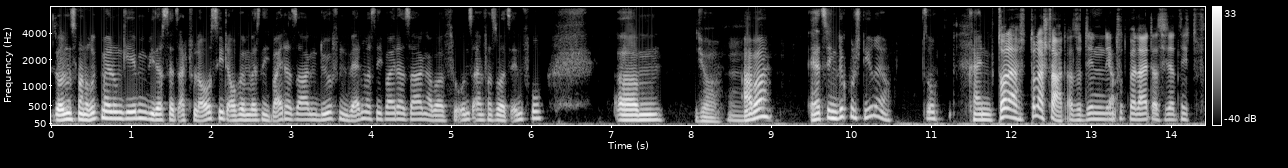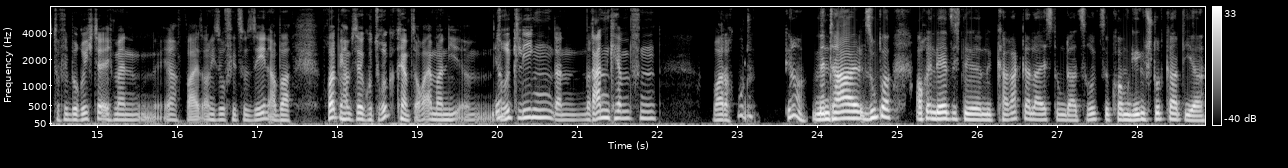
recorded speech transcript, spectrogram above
Sollen uns mal eine Rückmeldung geben, wie das jetzt aktuell aussieht. Auch wenn wir es nicht weiter sagen dürfen, werden wir es nicht weiter sagen, aber für uns einfach so als Info. Ähm, ja, Mhm. aber herzlichen Glückwunsch, Diria. So, kein, Toller, toller Start. Also den, den Ja. tut mir leid, dass ich jetzt nicht so viel berichte. Ich meine, ja, war jetzt auch nicht so viel zu sehen, aber freut mich, haben sehr gut zurückgekämpft. Auch einmal nie, ähm, Ja. zurückliegen, dann rankämpfen. War doch gut. genau, mental super. Auch in der Hinsicht eine, eine Charakterleistung, da zurückzukommen gegen Stuttgart, die ja,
